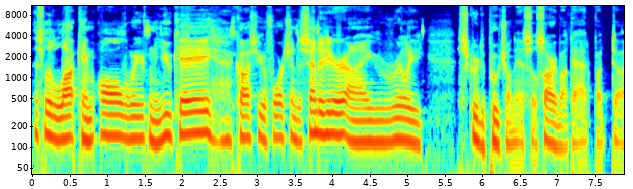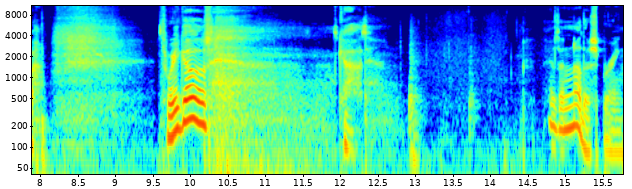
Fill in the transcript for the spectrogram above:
This little lot came all the way from the UK. It cost you a fortune to send it here, and I really screwed the pooch on this. So sorry about that, but uh, that's way it goes. God. There's another spring.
